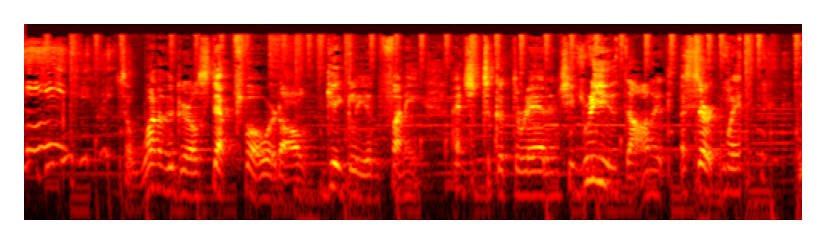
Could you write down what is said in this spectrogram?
so one of the girls stepped forward, all giggly and funny, and she took a thread and she breathed on it a certain way.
